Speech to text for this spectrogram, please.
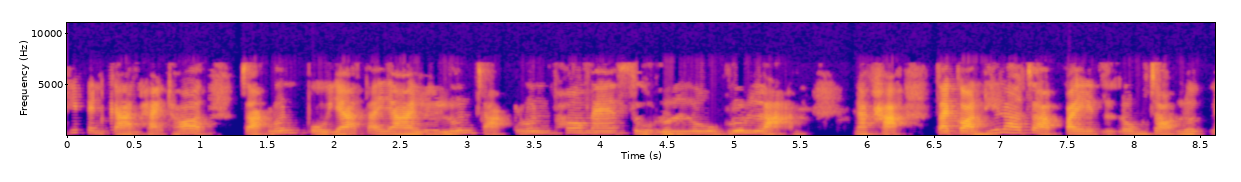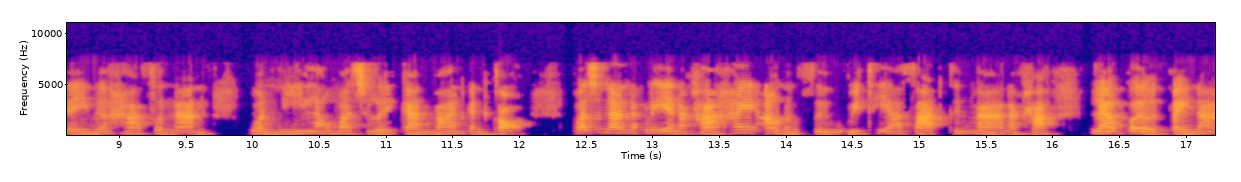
ที่เป็นการถ่ายทอดจากรุ่นปู่ย่าตายาย หรือรุ่นจากรุ่นพ่อแม่สู่รุ่นลูก รุ่นหลานนะคะ แต่ก่อนที่เราจะไปลงเจาะลึกในเนื้อหาส่วนนั้น วันนี้เรามาเฉลยการบ้านกันก่อน เพราะฉะนั้นนักเรียนนะคะ ให้เอาหนังสือวิทยาศาสตร์ขึ้นมานะคะ แล้วเปิดไปหน้า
